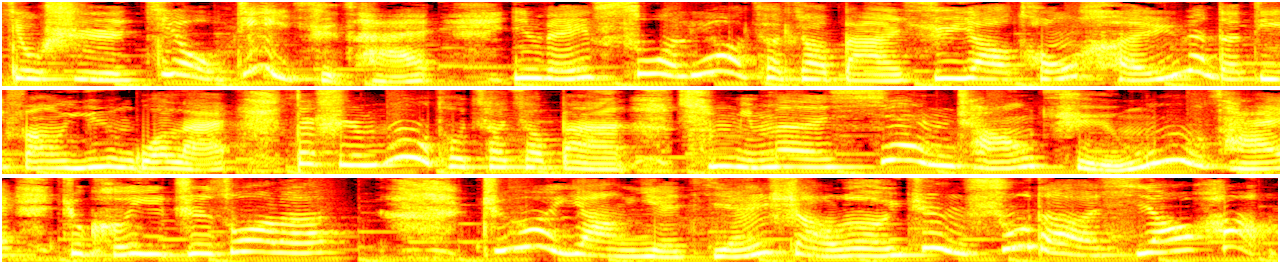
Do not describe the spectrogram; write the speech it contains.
就是就地取材，因为塑料跷跷板需要从很远的地方运过来，但是木头跷跷板，村民们现场取木材就可以制作了。这样也减少了运输的消耗。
